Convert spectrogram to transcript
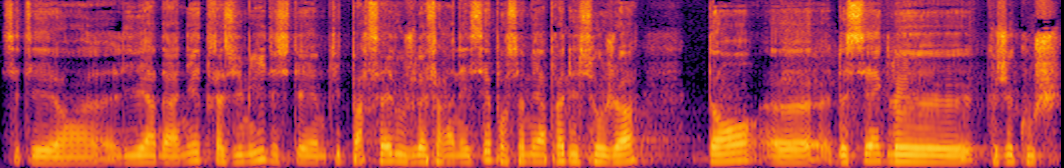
C'était l'hiver dernier, très humide. C'était une petite parcelle où je voulais faire un essai pour semer après du soja dans euh, de seigle que je couche.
